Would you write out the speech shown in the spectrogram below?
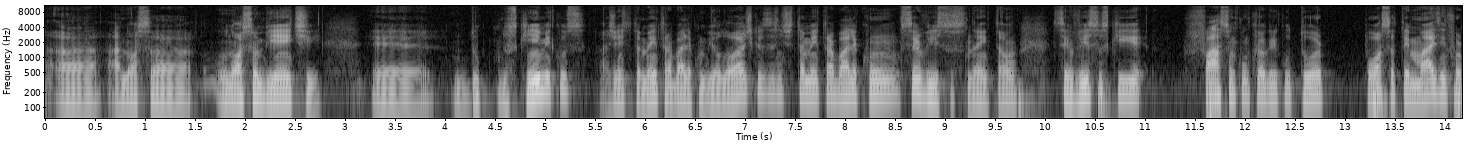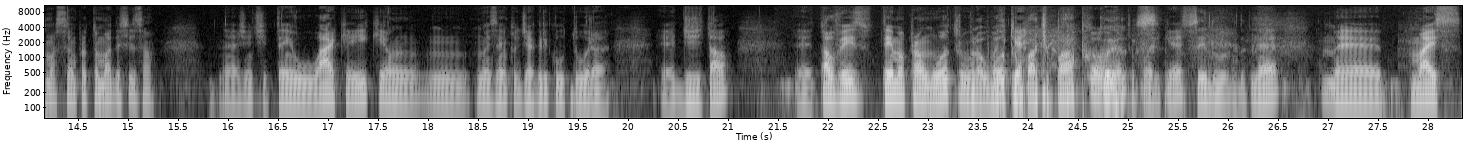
a, a nossa, o nosso ambiente é, do, dos químicos. A gente também trabalha com biológicos. A gente também trabalha com serviços, né? Então, serviços que façam com que o agricultor possa ter mais informação para tomar decisão. Né? A gente tem o ARC aí, que é um, um, um exemplo de agricultura é, digital. É, talvez tema para um outro para um outro bate-papo, um outro podcast, sem dúvida. Né? É, mas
